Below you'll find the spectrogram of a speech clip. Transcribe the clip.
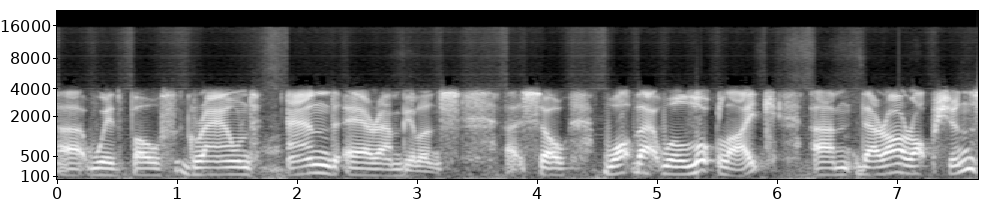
uh, with both ground and air ambulance. Uh, so, what that will look like, um, there are options,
